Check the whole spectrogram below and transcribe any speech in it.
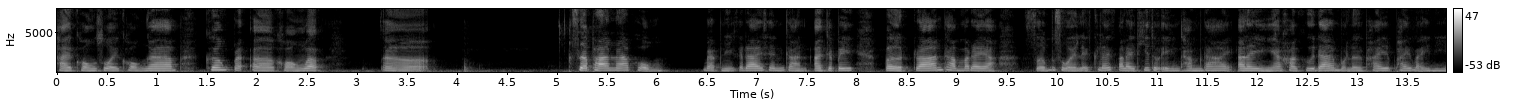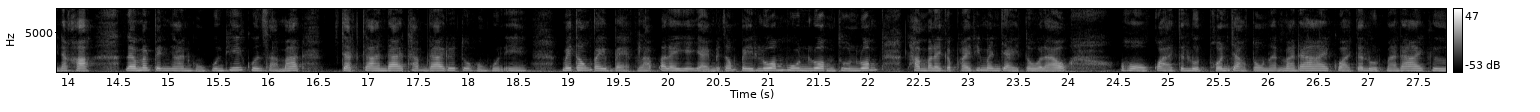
ขายของสวยของงาม เครื่องอของแบบเเสื้อผ้าหน้าผมแบบนี้ก็ได้เช่นกัน อาจจะไปเปิดร้านทำอะไรอะเสริมสวยเล็ก ๆ อะไรที่ตัวเองทำได้ อะไรอย่างเงี้ยค่ะ คือได้หมดเลยไพ่ไพ่ใบนี้นะคะ แล้วมันเป็นงานของคุณที่คุณสามารถจัดการได้ทำได้ด้วยตัวของคุณเอง ไม่ต้องไปแบกรับอะไรใหญ่ ๆ ไม่ต้องไปร่วมหุ้นร่วมทุนร่วมทำอะไรกับใครที่มันใหญ่โตแล้ว โอ้โห กว่าจะหลุดพ้นจากตรงนั้นมาได้ กว่าจะหลุดมาได้คือ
